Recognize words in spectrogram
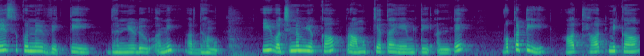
చేసుకునే వ్యక్తి ధన్యుడు అని అర్థము. ఈ వచనం యొక్క ప్రాముఖ్యత ఏమిటి అంటే ఒకటి ఆధ్యాత్మిక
